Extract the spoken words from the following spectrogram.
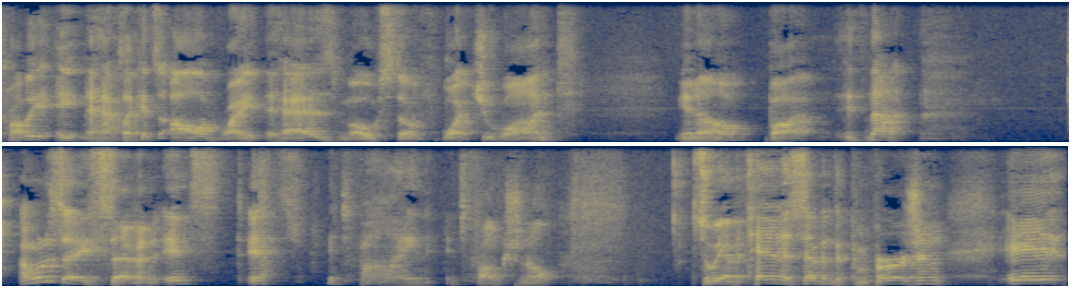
probably eight and a half. Like it's all right. It has most of what you want. You know, but it's not. I'm gonna say seven. It's it's it's fine. It's functional. So we have a 10, a 7, the conversion. It,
